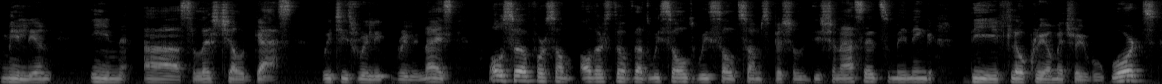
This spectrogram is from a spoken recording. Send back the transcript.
million in uh, celestial gas, which is really, really nice. Also, for some other stuff that we sold, we sold some special edition assets, meaning the flow cytometry rewards.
